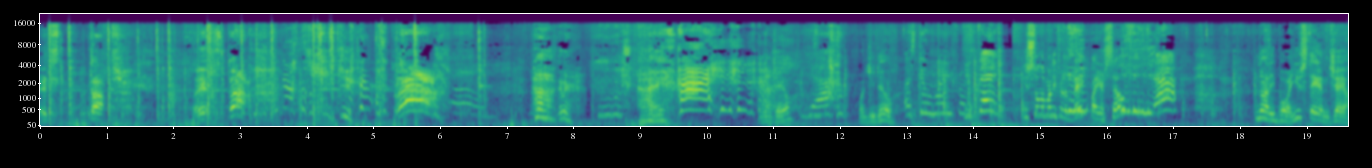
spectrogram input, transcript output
It stopped. It stopped. Ah! Ah, come here. Hi. Hi. You in jail? Yeah. What'd you do? I stole money from the bank. You stole the money from the bank by yourself? yeah. Naughty boy, you stay in jail.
